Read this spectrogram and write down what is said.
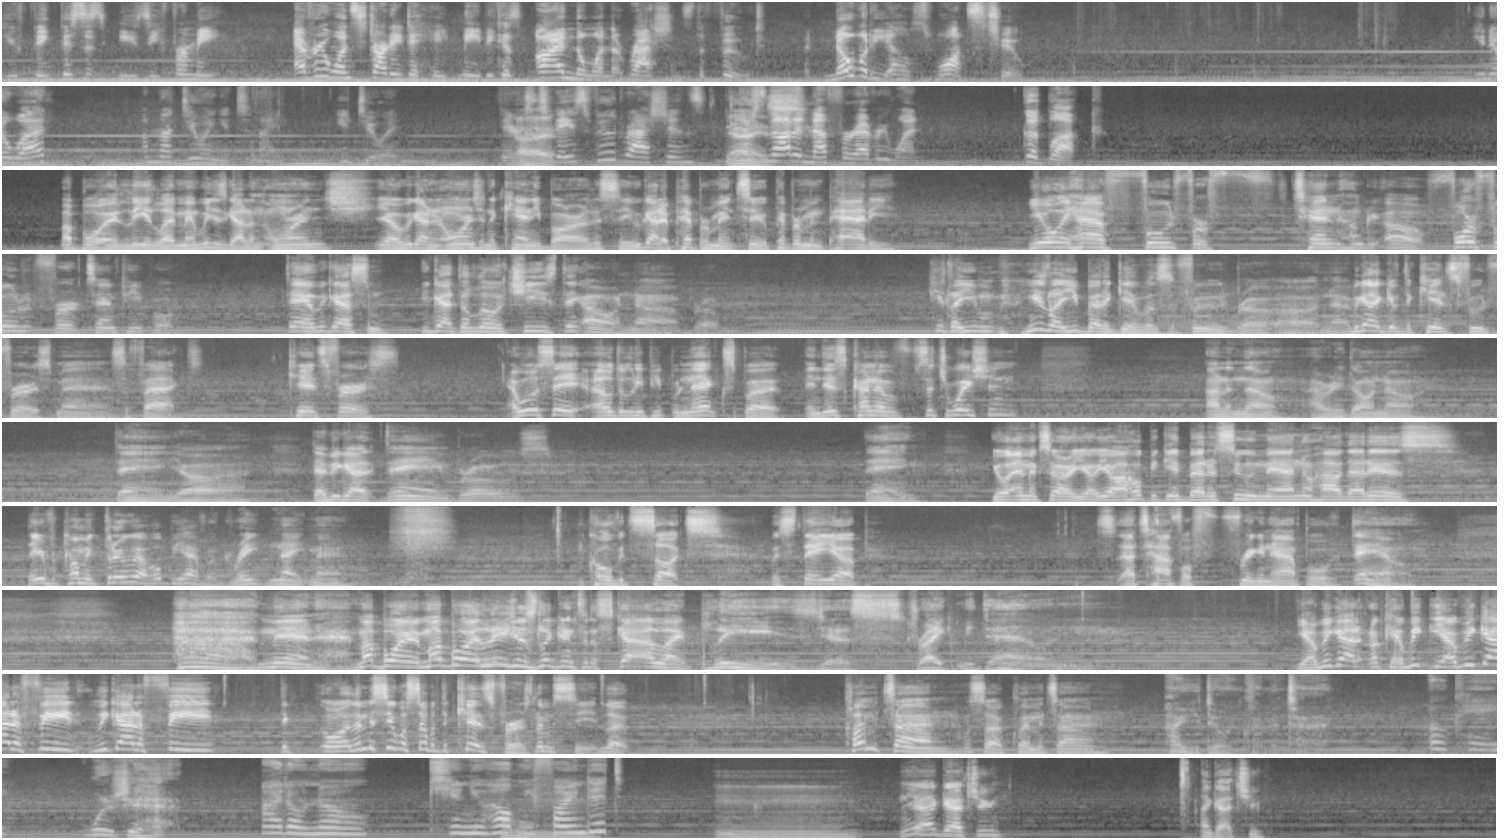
You think this is easy for me? Everyone's starting to hate me because I'm the one that rations the food, but nobody else wants to. You know what? I'm not doing it tonight. You do it. There's right. today's food rations. Nice. There's not enough for everyone. Good luck. My boy Lee, like, man, we just got an orange. Yo, we got an orange and a candy bar. Let's see. We got a peppermint too. Peppermint patty. You only have food for 10 hungry. Oh, four food for 10 people. Damn, we got some. You got the little cheese thing. Oh, nah, bro. He's like, you. He's like, you better give us the food, bro. Oh no, we gotta give the kids food first, man. It's a fact. Kids first. I will say elderly people next, but in this kind of situation, I don't know. I really don't know. Dang, y'all. That we got, dang, bros. Dang. Yo, MXR, yo, yo, I hope you get better soon, man. I know how that is. Thank you for coming through. I hope you have a great night, man. COVID sucks, but stay up. That's half a friggin' apple. Damn. Man, my boy, my boy Lee just looking into the sky like, please just strike me down. Yeah, we got okay. We yeah, we gotta feed. We gotta feed. The, well, let me see what's up with the kids first. Let me see. Look, Clementine. What's up, Clementine? How you doing, Clementine? Okay, Where's your hat? I don't know. Can you help me find it? Mm, yeah, I got you. I got you.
